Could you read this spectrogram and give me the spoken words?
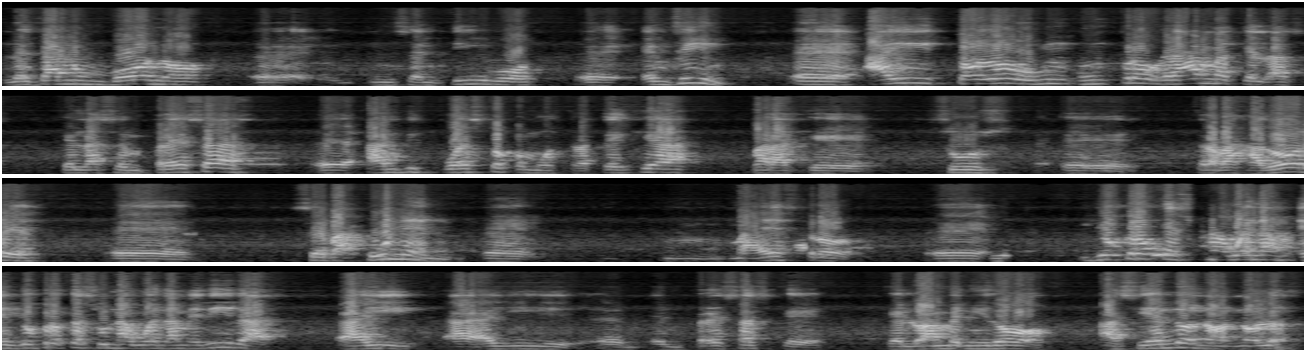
les dan un bono, incentivo, en fin, hay todo un, programa que las, que las empresas han dispuesto como estrategia para que sus trabajadores se vacunen, eh, maestro. Eh, yo creo que es una buena, yo creo que es una buena medida. Hay, hay eh, empresas que, que, lo han venido haciendo, no, no, lo,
